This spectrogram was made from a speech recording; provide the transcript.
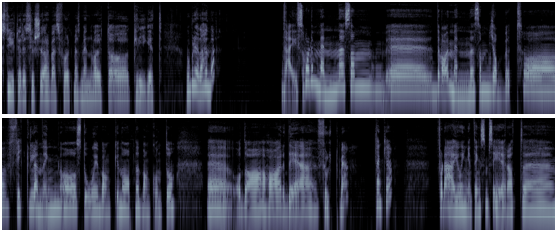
styrte ressurser og arbeidsfolk mens mennene var ute og kriget. Hvor ble det av henne? Nei, så var det mennene som eh, Det var jo mennene som jobbet og fikk lønning og sto i banken og åpnet bankkonto. Eh, og da har det fulgt med, tenker jeg. For det er jo ingenting som sier at uh,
